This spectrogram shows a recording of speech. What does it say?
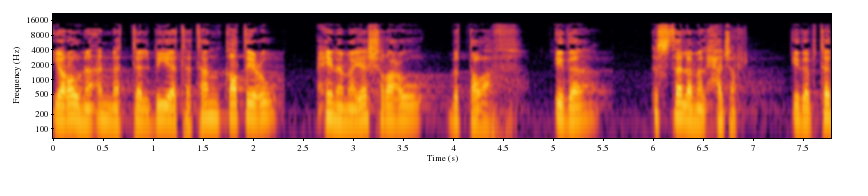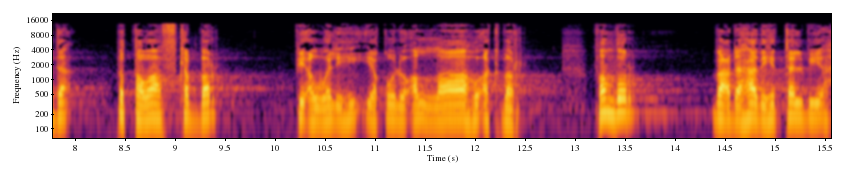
يرون أن التلبية تنقطع حينما يشرع بالطواف. إذا استلم الحجر إذا ابتدأ بالطواف كبر في أوله يقول الله أكبر. فانظر بعد هذه التلبية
